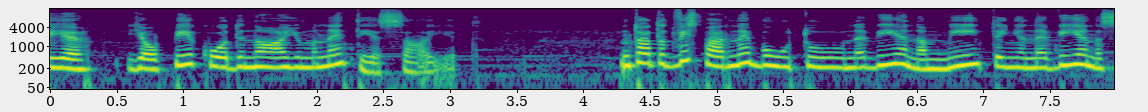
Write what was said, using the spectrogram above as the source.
pie jau piekodinājuma netiesājiet. Nu, tā tad vispār nebūtu neviena mītiņa, nevienas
